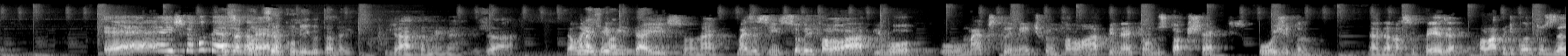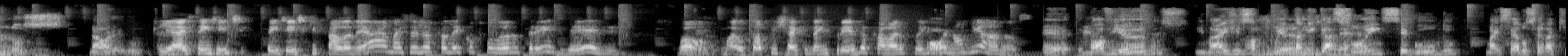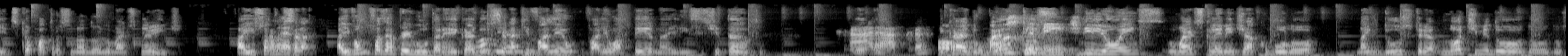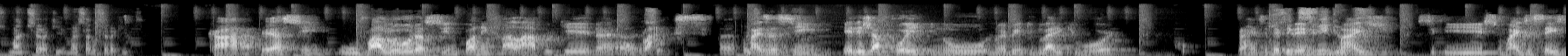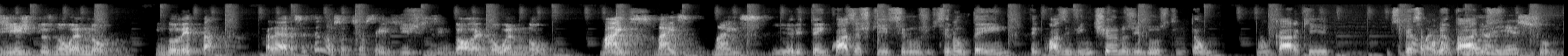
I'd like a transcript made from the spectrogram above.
é isso que acontece, Já galera. aconteceu comigo também. Já também, né? Já. Então, Mais evita isso, né? Mas, assim, sobre follow-up, Rô, o Marcos Clemente foi um follow-up, né? Que é um dos top checks hoje do, né, da nossa empresa. Follow-up de quantos anos? Não, eu... Aliás, tem gente, tem gente que fala, né? Ah, mas eu já falei com o fulano três vezes. Bom, é. o top check da empresa falaram com ele Ó, por nove anos. É, nove anos e mais de 50 anos, ligações, galera. segundo Marcelo Seraquides, que é o patrocinador do Marcos Clemente. Aí só será, Aí vamos fazer a pergunta, né, Ricardo? Nove será anos. que valeu, valeu a pena ele insistir tanto? Caraca. É, Ricardo, Ó, o Marcos Clemente milhões o Marcos Clemente já acumulou na indústria, no time do, do, do Marcos Seraqui, Marcelo Seraqui? Cara, é assim, o valor assim não pode nem falar porque, né, é, complexo. É, Mas é. assim, ele já foi no, no evento do Eric Ward para receber Six prêmio figures. de mais de isso, mais de seis dígitos no ano em doleta. Galera, você tem noção que são seis dígitos em dólar no ano? Mais, mais, mais. E ele tem quase, acho que se não, se não tem, tem quase 20 anos de indústria. Então, é um cara que dispensa não, comentários. É isso.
